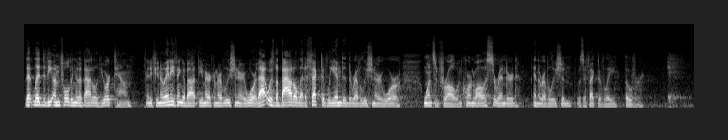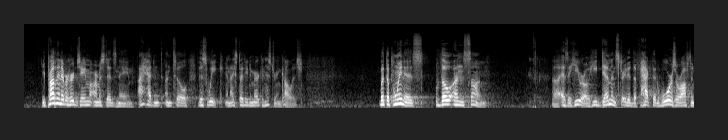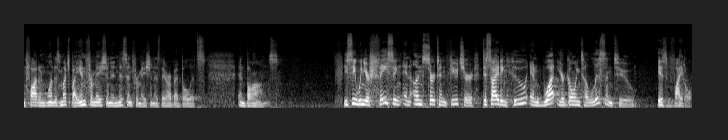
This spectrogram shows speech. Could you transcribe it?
that led to the unfolding of the Battle of Yorktown and if you know anything about the American Revolutionary War, that was the battle that effectively ended the Revolutionary War once and for all when Cornwallis surrendered and the revolution was effectively over. You probably never heard James Armistead's name. I hadn't until this week, and I studied American history in college. But the point is, though unsung, uh, as a hero, he demonstrated the fact that wars are often fought and won as much by information and misinformation as they are by bullets and bombs. You see, when you're facing an uncertain future, deciding who and what you're going to listen to is vital.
